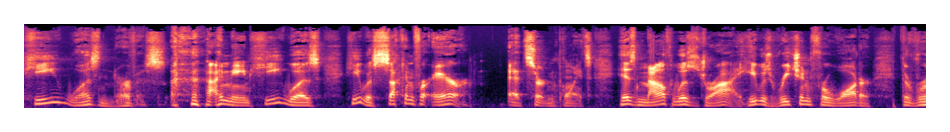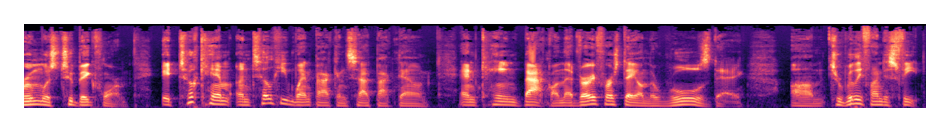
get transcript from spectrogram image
he was nervous. I mean, he was he was sucking for air at certain points. His mouth was dry. He was reaching for water. The room was too big for him. It took him until he went back and sat back down and came back on that very first day, on the rules day, um, to really find his feet.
